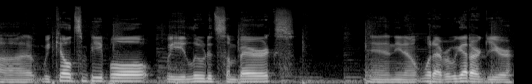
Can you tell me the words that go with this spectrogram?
Uh, we killed some people, we looted some barracks, and you know, whatever, we got our gear.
